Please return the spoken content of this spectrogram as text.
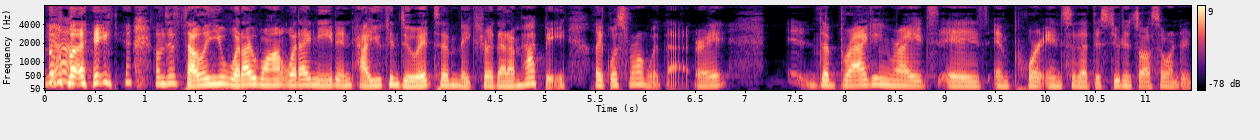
Yeah. like, I'm just telling you what I want, what I need, and how you can do it to make sure that I'm happy. Like, what's wrong with that, right? the bragging rights is important so that the students also under,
